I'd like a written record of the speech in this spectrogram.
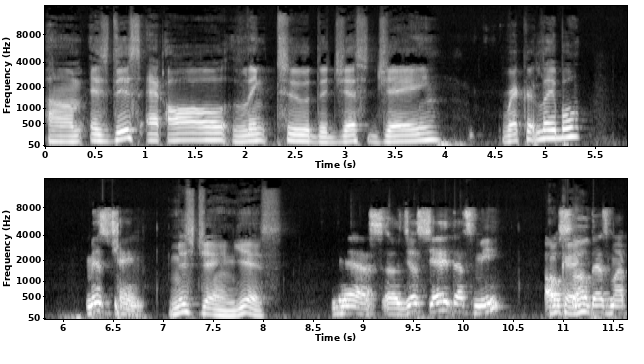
um, is this at all linked to the Just J record label? Miss Jane. Miss Jane, yes. Yes, uh, just Jay. That's me. Also, Okay. that's my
